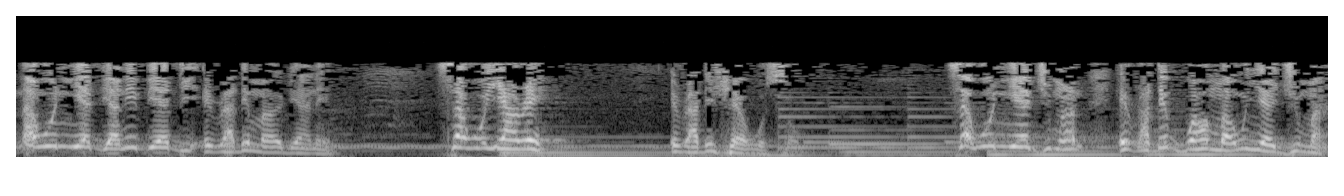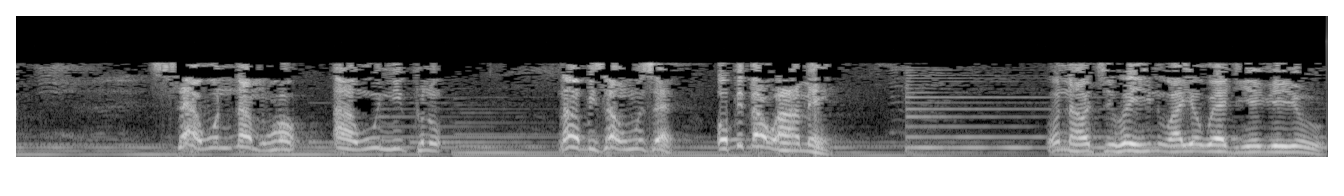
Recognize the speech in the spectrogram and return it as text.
na wonni aduane bi adi awurade ma aduane sɛ woyare awurade hwɛ wo so. Sɛ wonni adwuma awurade boa wo ma wonya adwuma. Sɛ wonam hɔ a wonni kunu na obisa wo ho sɛ obi bɛwaa me? Wona wote hɔ yi ne wayɛ wadi awie o.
